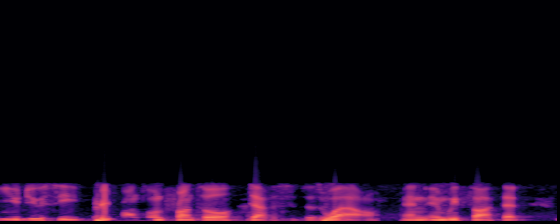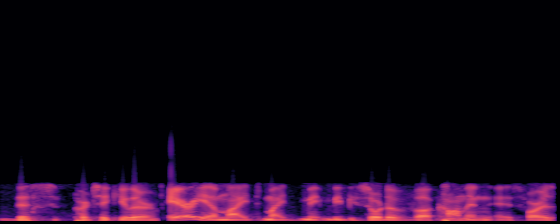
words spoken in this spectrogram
you do see prefrontal and frontal deficits as well. And, and we thought that this particular area might might maybe be sort of uh, common as far as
